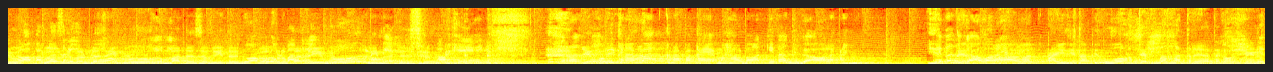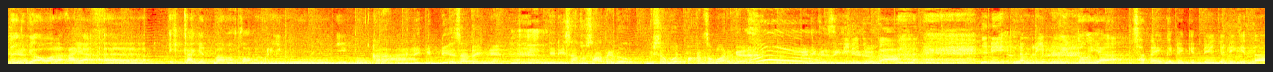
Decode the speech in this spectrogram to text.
18.000, belas ribu. empat tusuk itu dua puluh empat ribu. Lima tusuk. Oke. Terus Ya, kenapa kenapa kayak mahal banget? Kita juga awalnya "An- Iya, kita juga awalnya mahal banget, pricey tapi worth it banget ternyata kalau pengen itu ya. juga awalnya kayak eh, ih kaget banget kok enam ribu gitu karena kan. gede-gede satenya jadi satu sate itu bisa buat makan sekeluarga enggak juga sih. tidak juga jadi enam ribu itu ya satenya gede-gede. Jadi Hmm. kita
